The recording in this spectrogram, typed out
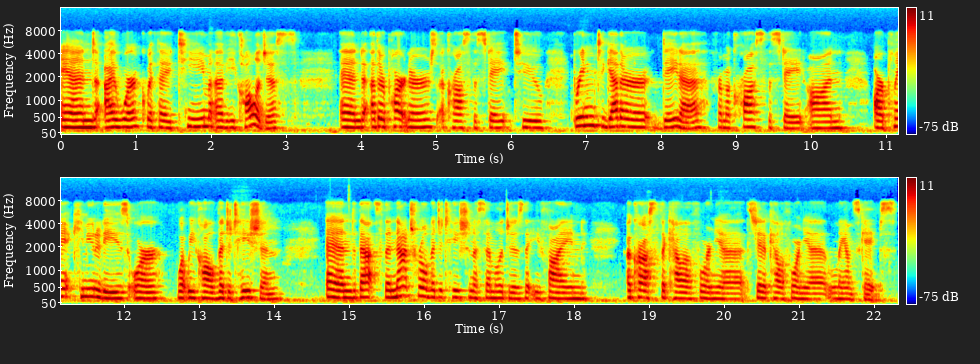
and I work with a team of ecologists and other partners across the state to bring together data from across the state on our plant communities or what we call vegetation. And that's the natural vegetation assemblages that you find across the California, state of California landscapes.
